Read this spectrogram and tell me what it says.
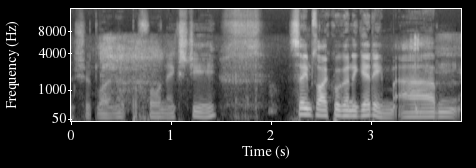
I should learn it before next year. Seems like we're going to get him. Um,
